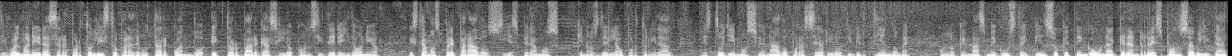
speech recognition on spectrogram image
De igual manera se reportó listo para debutar cuando Héctor Vargas lo considere idóneo. Estamos preparados y esperamos que nos dé la oportunidad. Estoy emocionado por hacerlo divirtiéndome con lo que más me gusta y pienso que tengo una gran responsabilidad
